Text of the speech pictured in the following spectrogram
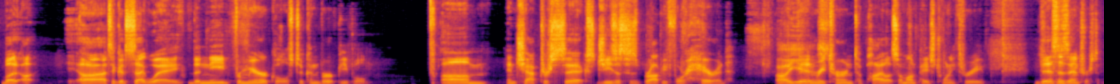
But uh, uh, that's a good segue. The need for miracles to convert people. Um, in chapter six, Jesus is brought before Herod Oh, yes. then returned to Pilate. So I'm on page 23. This is interesting.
